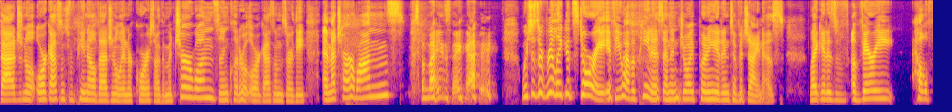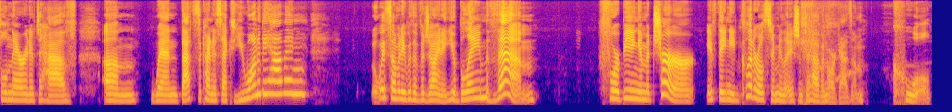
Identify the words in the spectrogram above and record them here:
vaginal orgasms from penile vaginal intercourse are the mature ones, and clitoral orgasms are the immature ones, It's amazing. eh? which is a really good story if you have a penis and enjoy putting it into vaginas. Like it is a very helpful narrative to have um, when that's the kind of sex you want to be having with somebody with a vagina. You blame them for being immature if they need clitoral stimulation to have an orgasm. Cool.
